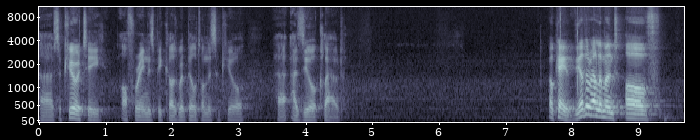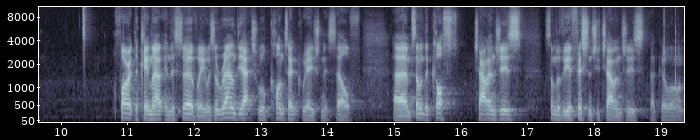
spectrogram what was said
uh, security offering is because we're built on the secure uh, Azure cloud. Okay, the other element of Forrit that came out in the survey was around the actual content creation itself. Um, some of the cost challenges, some of the efficiency challenges that go on.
